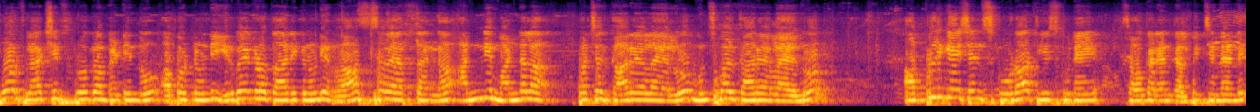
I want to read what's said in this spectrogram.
ఫోర్ ఫ్లాగ్షిప్స్ ప్రోగ్రామ్ పెట్టిందో అప్పటి నుండి ఇరవై ఒకటో తారీఖు నుండి రాష్ట్ర వ్యాప్తంగా అన్ని మండల పరిషత్ కార్యాలయాల్లో మున్సిపల్ కార్యాలయాల్లో అప్లికేషన్స్ కూడా తీసుకునే సౌకర్యం కల్పించిందండి.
